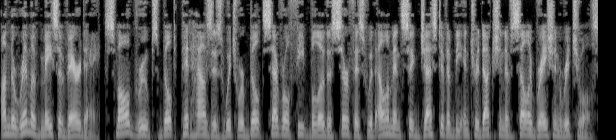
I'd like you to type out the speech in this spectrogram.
On the rim of Mesa Verde, small groups built pit houses which were built several feet below the surface with elements suggestive of the introduction of celebration rituals.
